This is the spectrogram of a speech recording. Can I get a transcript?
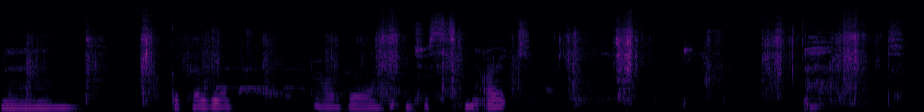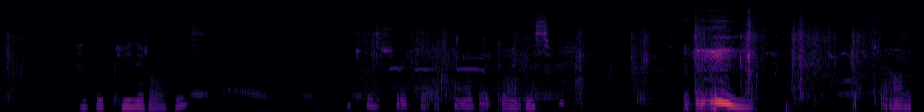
and you all the interesting art. And they painted all this. Try you that I kind of like going this way. Down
